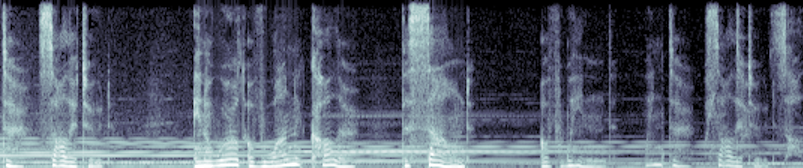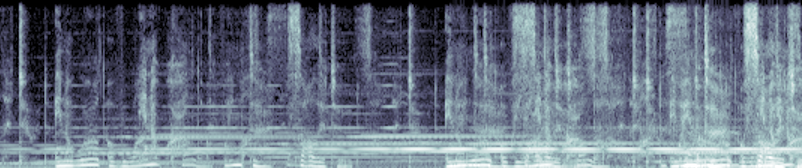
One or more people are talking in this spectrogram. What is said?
winter solitude. In a world of one color, the sound of wind. Winter solitude. Solitude. In a world of one color, winter solitude. In a world of one color, winter solitude.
